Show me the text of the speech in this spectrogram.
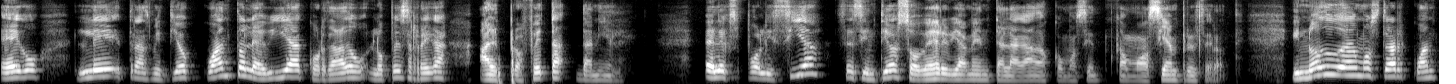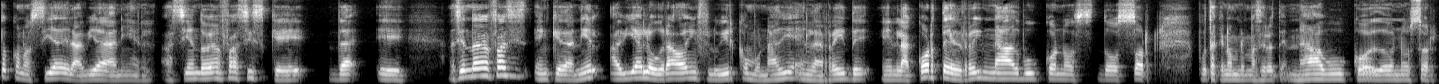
ego, le transmitió cuánto le había acordado López Rega al profeta Daniel. El ex policía se sintió soberbiamente halagado, como, siempre el cerote. y no dudó en mostrar cuánto conocía de la vida de Daniel, haciendo énfasis, que eh, haciendo énfasis en que Daniel había logrado influir como nadie en la, rey de, en la corte del rey Nabucodonosor. Puta, qué nombre más erote. Nabucodonosor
